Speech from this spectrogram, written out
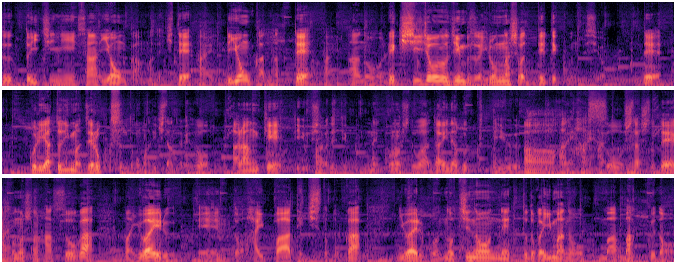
ずっと1234巻まで来てはい。で4巻になってはい。あの歴史上の人物がいろんな人が出てくるんですよ。でこれやっと今ゼロックスのとこまで来たんだけどアラン・ケイっていう人が出てくるのね、この人はダイナブックっていう発想をした人で、うんはい。この人の発想が、まあ、いわゆる、えーっとハイパーテキストとかいわゆるこう後のネットとか今の、まあ、Mac の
